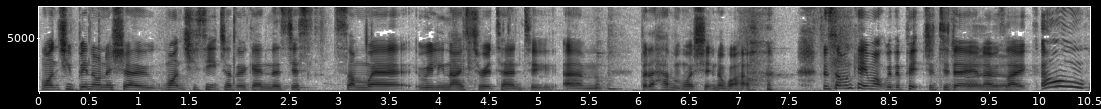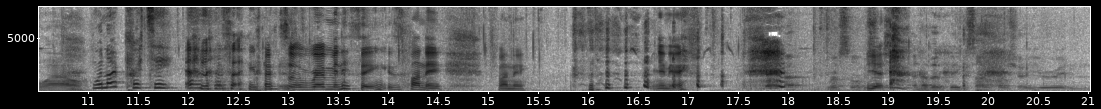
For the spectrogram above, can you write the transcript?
once you've been on a show, once you see each other again, there's just somewhere really nice to return to. Um, but I haven't watched it in a while. but someone came up with a picture today, and I was yeah. like, "Oh, Wow. weren't I pretty?" And I was like, I'm sort of reminiscing. It's funny. It's funny. Anyway, Uh, Russell, obviously, Yes. another big sci-fi show you were in,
